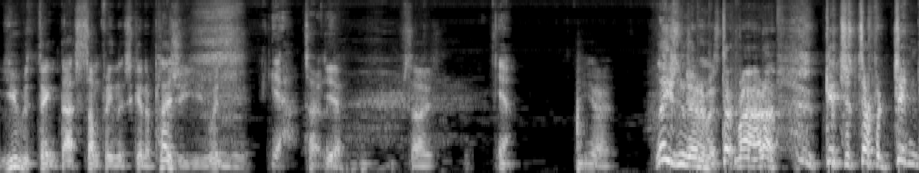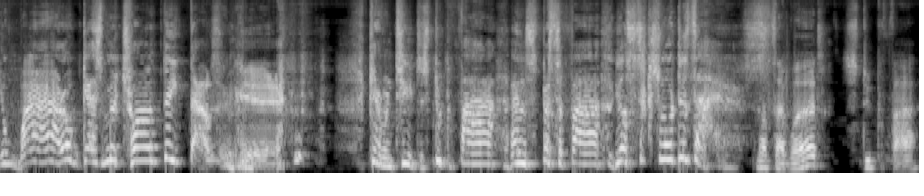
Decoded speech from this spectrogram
you would think that's something that's going to pleasure you, wouldn't you? Yeah, totally. Yeah. So, Yeah. You know. Ladies and gentlemen, step right up. Get yourself a genuine Orgasmatron 3000 here. Guaranteed to stupefy and specify your sexual desires. What's that word? Stupefy.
